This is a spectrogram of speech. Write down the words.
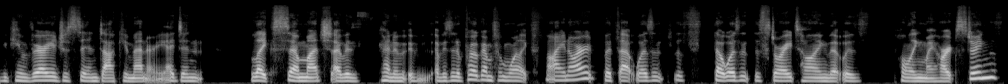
became very interested in documentary. I didn't like so much. I was kind of I was in a program for more like fine art, but that wasn't the, that wasn't the storytelling that was pulling my heartstrings.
